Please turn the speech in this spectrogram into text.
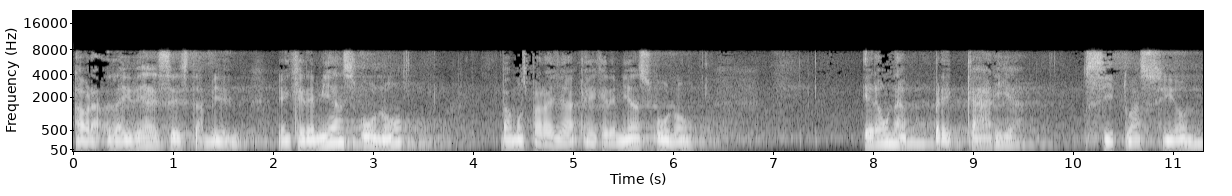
Ahora, la idea es esta, miren, En Jeremías 1, vamos para allá, en Jeremías 1, era una precaria situación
